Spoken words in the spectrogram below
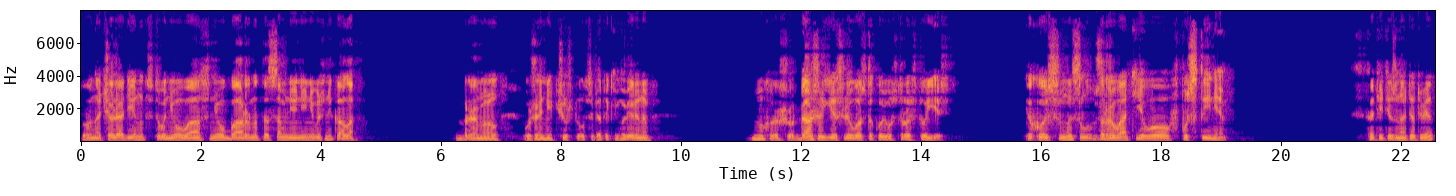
В начале одиннадцатого ни у вас, ни у Барната сомнений не возникало. Брэмуэлл уже не чувствовал себя таким уверенным. Ну, хорошо, даже если у вас такое устройство есть. Какой смысл взрывать его в пустыне? Хотите знать ответ?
